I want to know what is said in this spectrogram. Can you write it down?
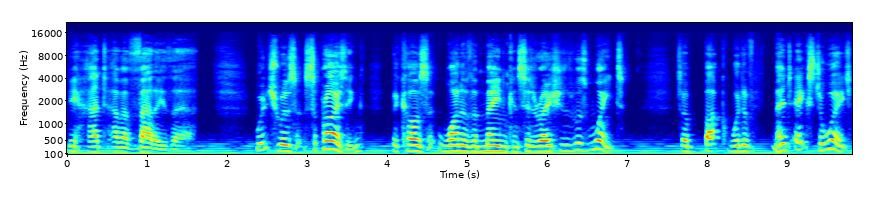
He had to have a valet there, which was surprising because one of the main considerations was weight. So Buck would have meant extra weight.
